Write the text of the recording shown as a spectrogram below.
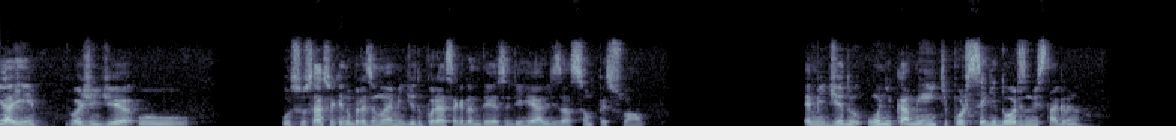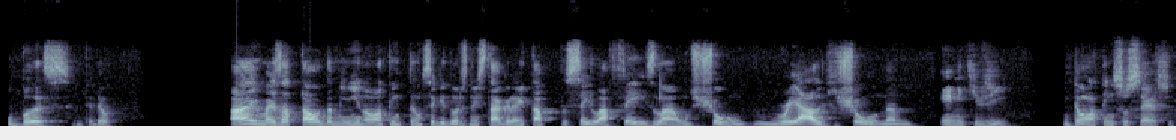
E aí, hoje em dia, o, o sucesso aqui no Brasil não é medido por essa grandeza de realização pessoal. É medido unicamente por seguidores no Instagram. O buzz, entendeu? Ai, mas a tal da menina, ela tem tantos seguidores no Instagram e tá, sei lá, fez lá um show, um reality show na MTV. Então ela tem sucesso.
